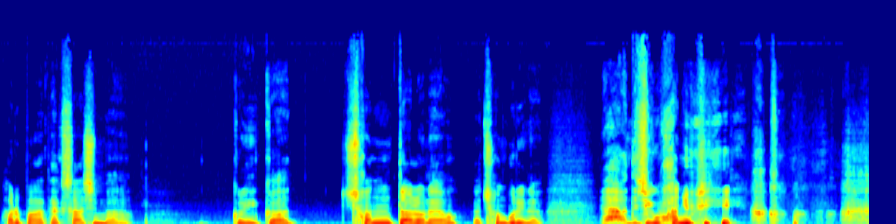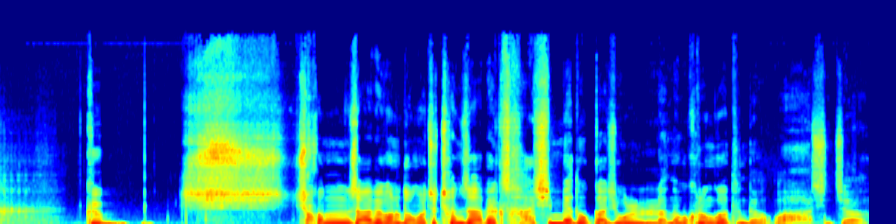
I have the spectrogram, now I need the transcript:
하룻밤에 140만 원. 그러니까 천 달러네요. 천 불이네요. 야, 근데 지금 환율이 그 1,400원을 넘었죠. 1,440매도까지 올랐나? 뭐 그런 것 같은데요. 와, 진짜.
